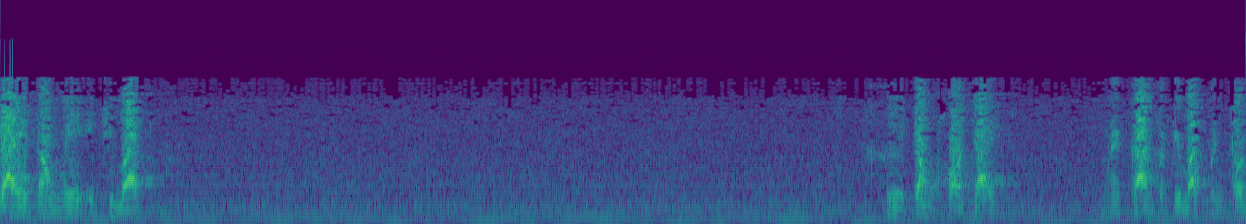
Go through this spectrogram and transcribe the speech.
ใจต้องมีอิทธิบาทคือต้องพอใจในการปฏิบัติเป็นต้น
